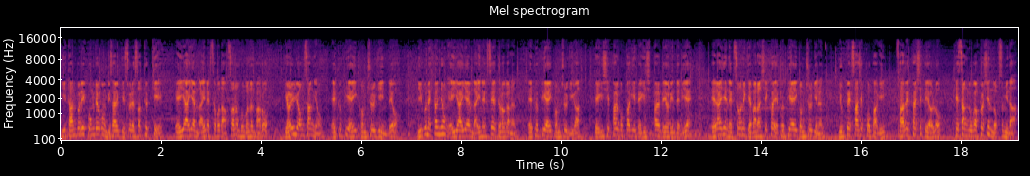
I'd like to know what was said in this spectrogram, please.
이 단거리 공대공 미사일 기술에서 특히 AIM-9X보다 앞서는 부분은 바로 열 영상용 FPA 검출기인데요. 미군의 현용 AIM-9X에 들어가는 FPA 검출기가 128 곱하기 128 배열인 데 비해 LIG 넥슨이 개발한 시커 FPA 검출기는 640 곱하기 480 배열로 해상도가 훨씬 높습니다.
